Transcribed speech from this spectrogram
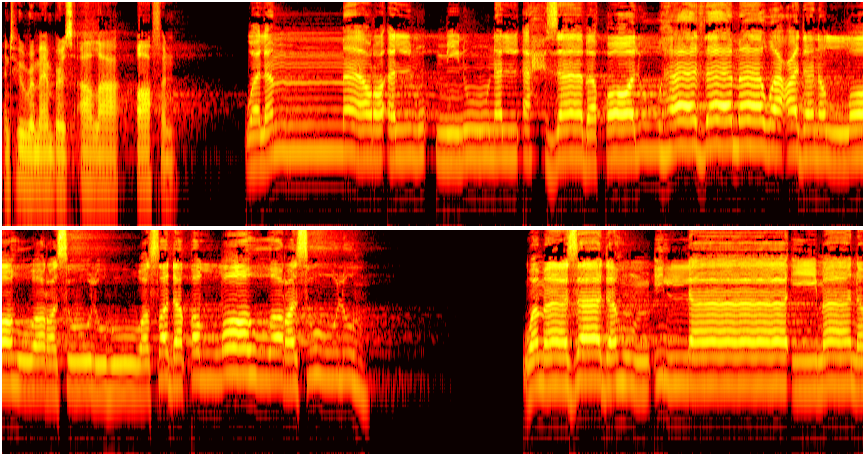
and who remembers Allah often. ولما رأى المؤمنون الأحزاب قالوا هذا ما وعدنا الله ورسوله وصدق الله ورسوله وما زادهم إلا إيمانا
